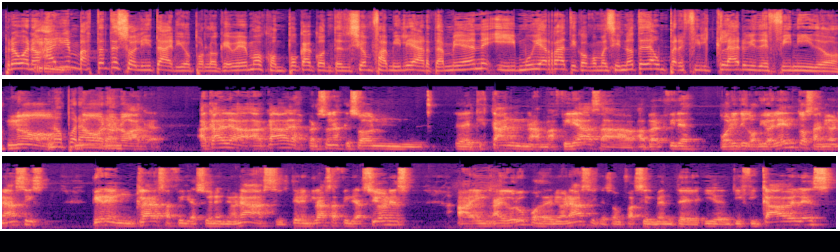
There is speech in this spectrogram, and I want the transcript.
Pero bueno, Mm. alguien bastante solitario, por lo que vemos, con poca contención familiar también y muy errático, como decís, no te da un perfil claro y definido. No, no por no, ahora. no, no. Acá, acá, la- acá las personas que son eh, que están afiliadas a, a perfiles políticos violentos, a neonazis, tienen claras afiliaciones neonazis, tienen claras afiliaciones. Hay, hay grupos de neonazis que son fácilmente identificables.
